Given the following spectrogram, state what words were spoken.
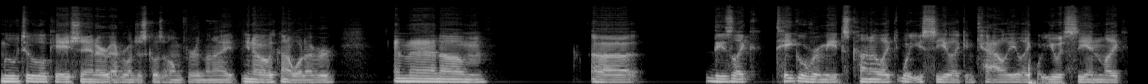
Move to a location, or everyone just goes home for the night. You know, it's kind of whatever. And then um, uh, these like takeover meets, kind of like what you see like in Cali, like what you would see in like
